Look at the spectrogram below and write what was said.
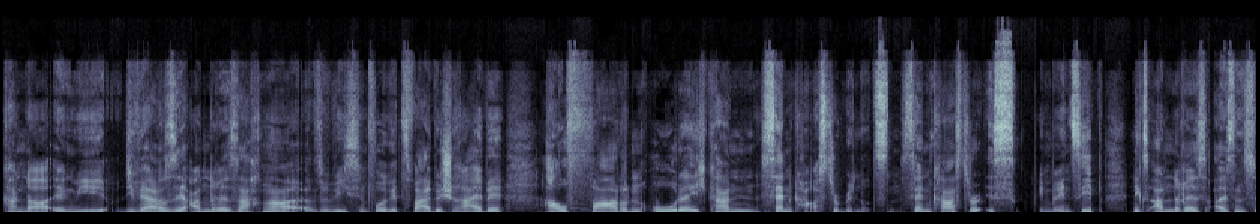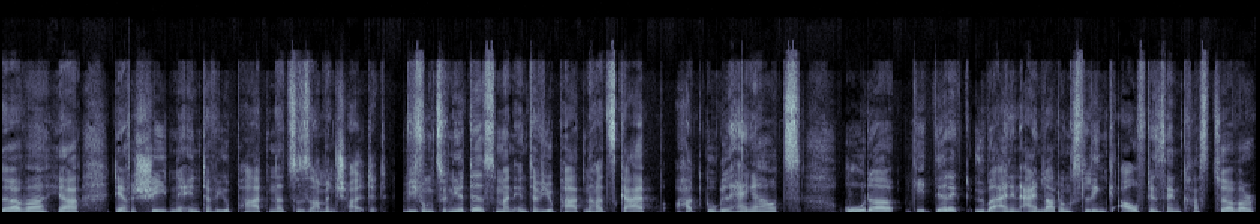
kann da irgendwie diverse andere Sachen, so wie ich es in Folge 2 beschreibe, auffahren oder ich kann Zencaster benutzen. Zencaster ist im Prinzip nichts anderes als ein Server, ja, der verschiedene Interviewpartner zusammenschaltet. Wie funktioniert das? Mein Interviewpartner hat Skype, hat Google Hangouts oder geht direkt über einen Einladungslink auf den Zencast-Server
